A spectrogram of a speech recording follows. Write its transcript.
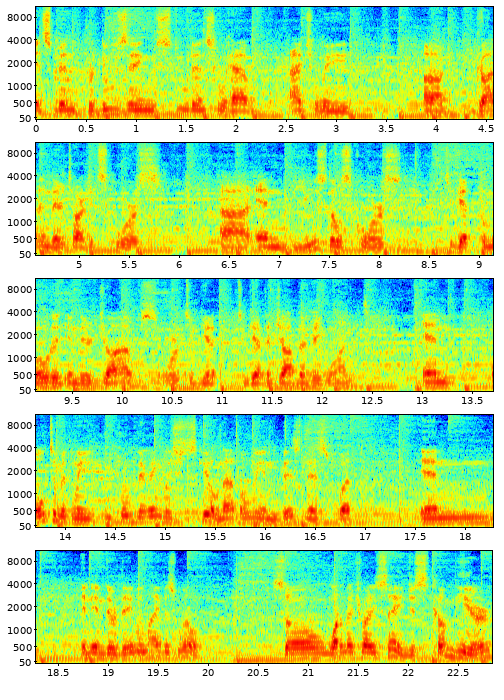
it's been producing students who have actually uh, gotten their target scores uh, and used those scores to get promoted in their jobs or to get to get the job that they want and ultimately improve their English skill not only in business but in, in in their daily life as well. So what am I trying to say? Just come here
